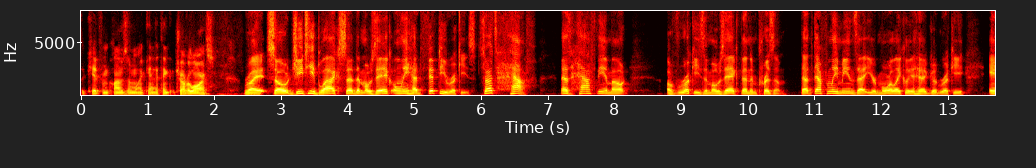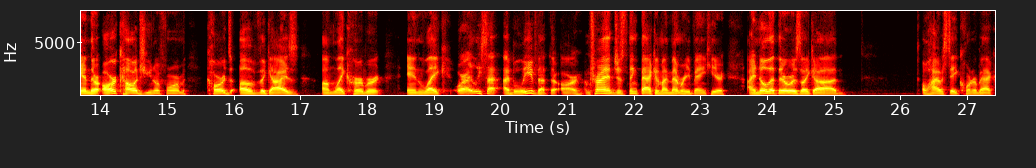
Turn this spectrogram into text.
the kid from Clemson. Why can't I think? Trevor Lawrence. Right. So GT Black said that Mosaic only had 50 rookies. So that's half. That's half the amount of rookies in Mosaic than in Prizm. That definitely means that you're more likely to hit a good rookie. And there are college uniform cards of the guys um, like Herbert and like, or at least I, I believe that there are. I'm trying to just think back in my memory bank here. I know that there was like a Ohio State cornerback.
